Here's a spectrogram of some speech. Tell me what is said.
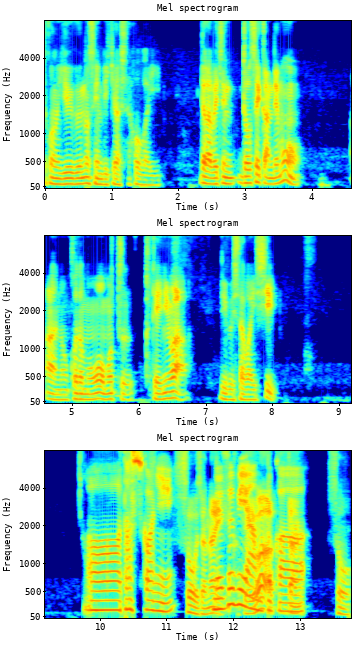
そこの優遇の線引きはした方がいい。だから別に同性間でも、あの、子供を持つ家庭には優遇した方がいいし、ああ、確かに。そうじゃないレズビアンとかそ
